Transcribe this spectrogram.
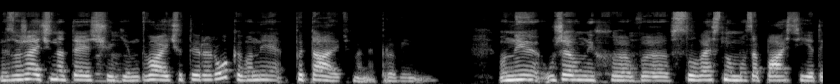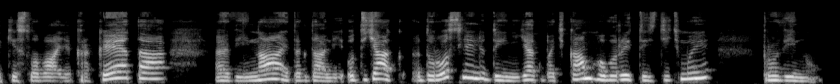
Незважаючи на те, що їм 2 і 4 роки, вони питають мене про війну. Вони вже у них е, в, в словесному запасі є такі слова, як ракета, е, війна і так далі. От як дорослій людині, як батькам говорити з дітьми про війну?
